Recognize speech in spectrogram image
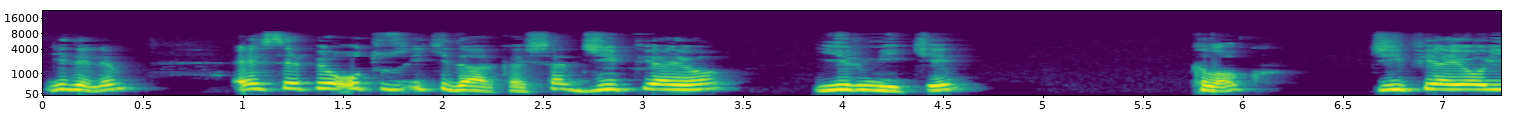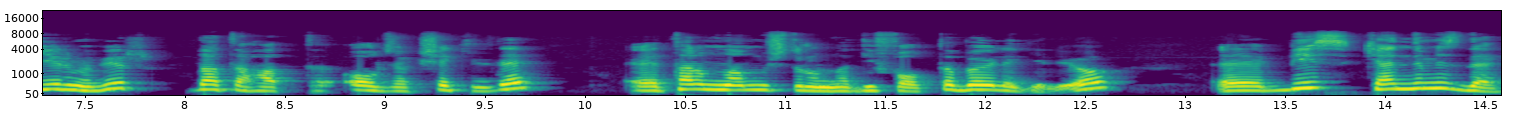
gidelim. ESP32'de arkadaşlar GPIO 22 clock, GPIO 21 data hattı olacak şekilde e, tanımlanmış durumda default'ta böyle geliyor. E, biz kendimiz de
